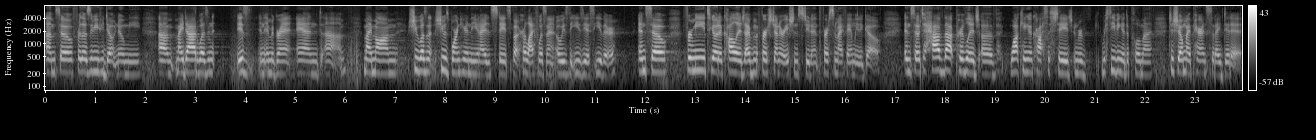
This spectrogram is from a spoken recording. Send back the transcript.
Um, so, for those of you who don't know me, um, my dad was an is an immigrant, and um, my mom, she wasn't, she was born here in the United States, but her life wasn't always the easiest either. And so, for me to go to college, I'm a first generation student, the first in my family to go. And so, to have that privilege of walking across the stage and re- receiving a diploma to show my parents that I did it,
